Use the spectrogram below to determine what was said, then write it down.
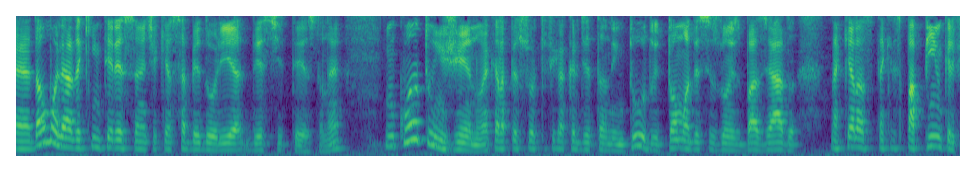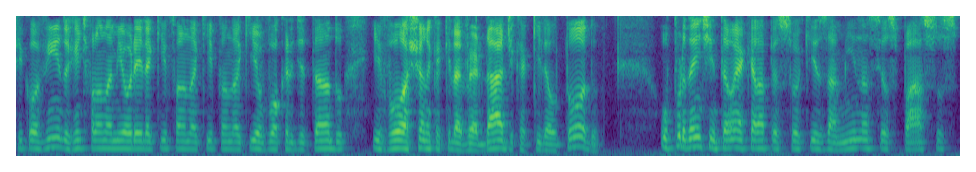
É, dá uma olhada que interessante aqui a sabedoria deste texto, né? Enquanto o ingênuo é aquela pessoa que fica acreditando em tudo e toma decisões baseado naquelas, naqueles papinhos que ele fica ouvindo, gente falando na minha orelha aqui, falando aqui, falando aqui, eu vou acreditando e vou achando que aquilo é verdade, que aquilo é o todo. O prudente, então, é aquela pessoa que examina seus passos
